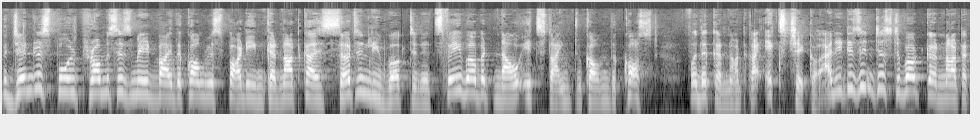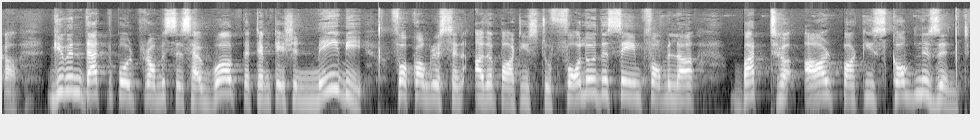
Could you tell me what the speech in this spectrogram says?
The generous poll promises made by the Congress party in Karnataka has certainly worked in its favour, but now it's time to count the cost for the Karnataka exchequer. And it isn't just about Karnataka. Given that the poll promises have worked, the temptation may be for Congress and other parties to follow the same formula. But uh, are parties cognizant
